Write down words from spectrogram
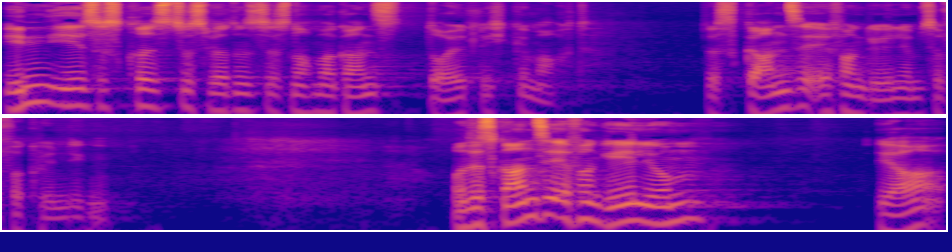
In Jesus Christus wird uns das nochmal ganz deutlich gemacht, das ganze Evangelium zu verkündigen. Und das ganze Evangelium, ja,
